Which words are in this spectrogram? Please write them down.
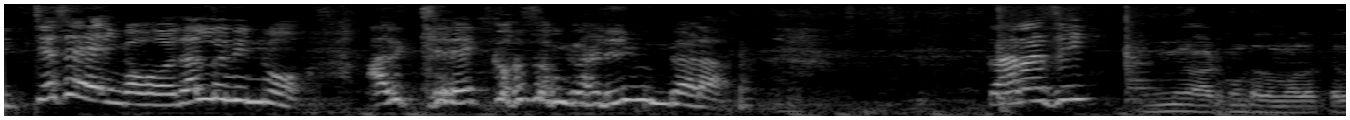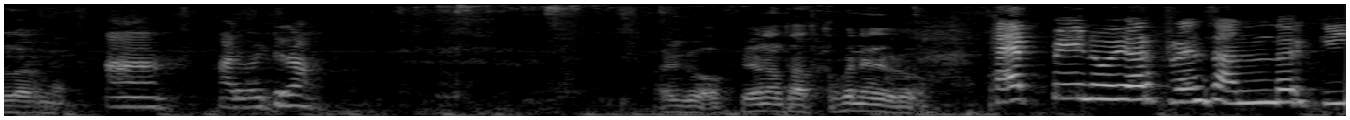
ఇచ్చేసే ఇంకా వదలదు నిన్ను. అది కేక్ కోసం రెడీగా ఉందాడా. రారాజీ మమ్మీ ఆడుకుంటుంది మళ్ళీ తెల్లారిని. ఆడ పెట్టిరా అయ్యో పేరు తక్కువనే చూడు. హ్యాపీ న్యూ ఇయర్ ఫ్రెండ్స్ అందరికీ.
